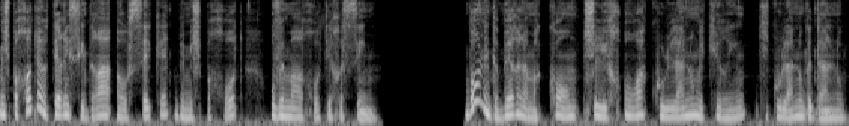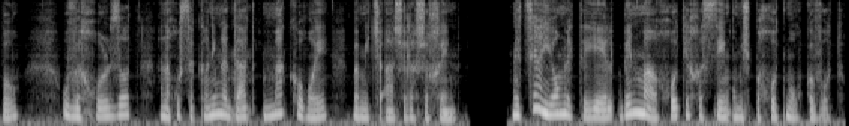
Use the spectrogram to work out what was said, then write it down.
משפחות היותר היא סדרה העוסקת במשפחות ובמערכות יחסים. בואו נדבר על המקום שלכאורה כולנו מכירים, כי כולנו גדלנו בו, ובכל זאת אנחנו סקרנים לדעת מה קורה במדשאה של השכן. נצא היום לטייל בין מערכות יחסים ומשפחות מורכבות.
